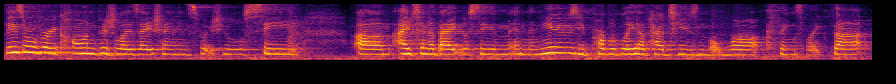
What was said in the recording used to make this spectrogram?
these are all very common visualizations which you will see um, out and about, you'll see them in the news. You probably have had to use them at work, things like that.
